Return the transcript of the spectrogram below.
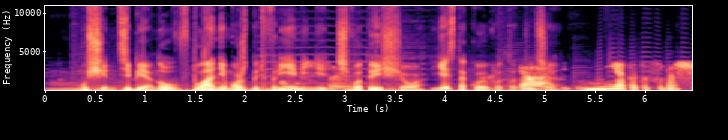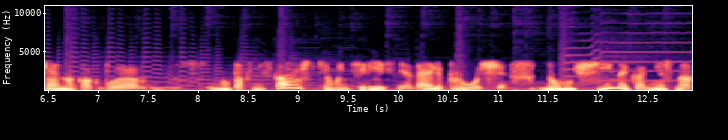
мужчиной? Тебе? Ну, в плане, может быть, времени, Слушай. чего-то еще. Есть такое вот отличие? А, нет, это совершенно как бы ну, так не скажешь, с кем интереснее, да, или проще, но мужчины, конечно,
